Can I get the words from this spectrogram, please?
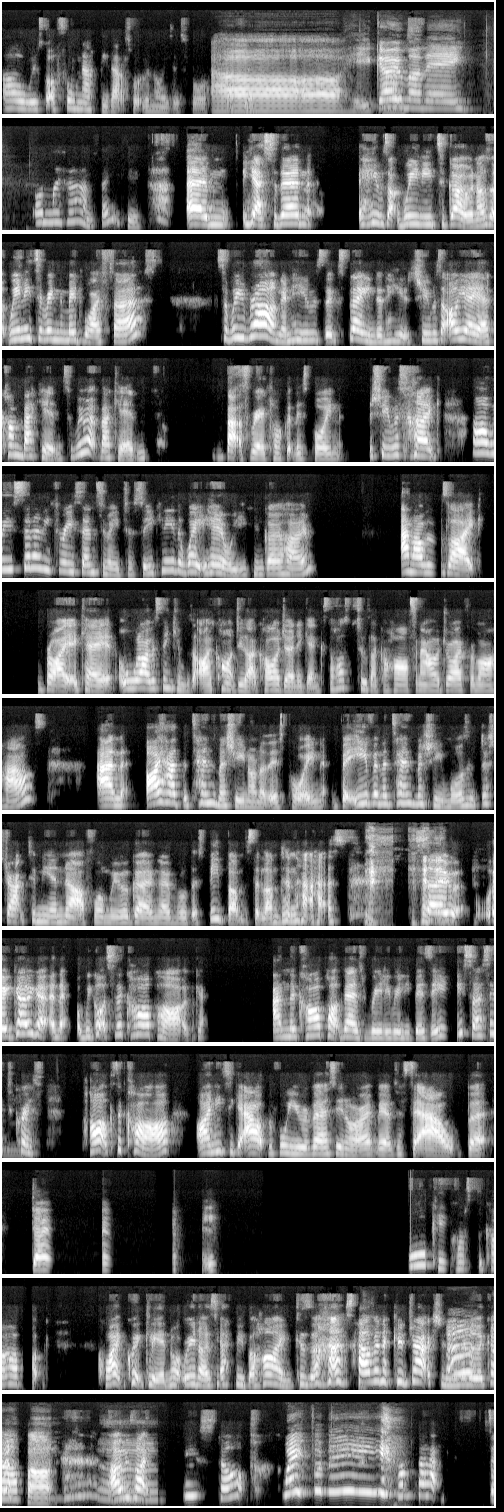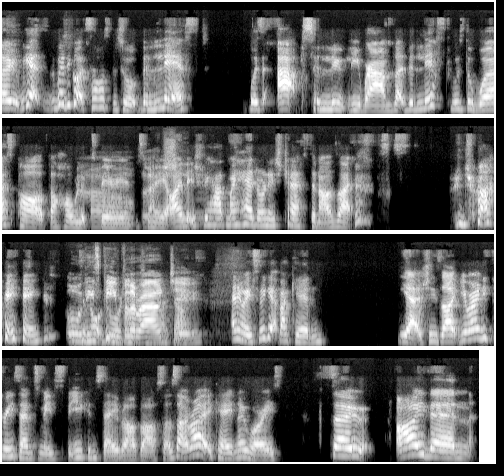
oh, we've got a full nappy. That's what the noise is for. Oh, here you go, Nice. mummy. on my hand. Thank you. Um, yeah, so then he was like, We need to go. And I was like, We need to ring the midwife first. So we rang, and he was explained, and he she was like, Oh, yeah, yeah, come back in. So we went back in about three o'clock at this point. She was like, Oh, well, you're still only three centimeters. So you can either wait here or you can go home. And I was like, Right, okay. And all I was thinking was, I can't do that car journey again because the hospital's like a half an hour drive from our house. And I had the TENS machine on at this point, but even the TENS machine wasn't distracting me enough when we were going over all the speed bumps that London has. So we're going at, and we got to the car park, and the car park there is really, really busy. So I said to Mm. Chris, park the car. I need to get out before you reverse in, or I won't be able to fit out, but don't walk across the car park quite quickly and not realize he left me behind because I was having a contraction in the middle of the car park. I was like, Uh, please stop wait for me. come back. So yeah, when we got to the hospital, the lift was absolutely rammed. Like the lift was the worst part of the whole Oh, experience for me. I literally had my head on his chest and I was like trying. All these people around myself. you. Anyway, so we get back in. Yeah, she's like, You're only three centimeters, but you can stay, blah blah. So I was like, right, okay, no worries. So I then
